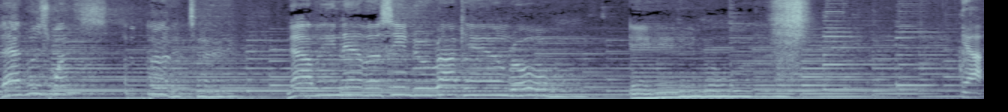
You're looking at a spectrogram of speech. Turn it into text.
That was once upon a time. Now we never seem to rock and roll anymore. ja.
